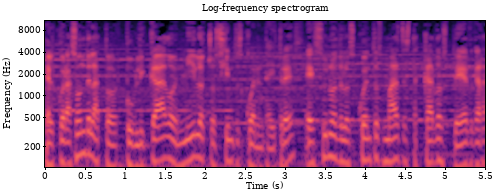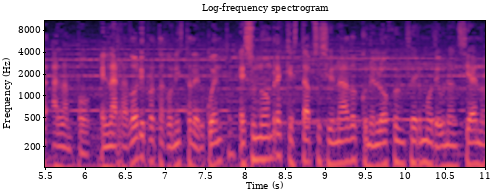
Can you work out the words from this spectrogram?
El corazón del ator, publicado en 1843, es uno de los cuentos más destacados de Edgar Allan Poe. El narrador y protagonista del cuento es un hombre que está obsesionado con el ojo enfermo de un anciano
